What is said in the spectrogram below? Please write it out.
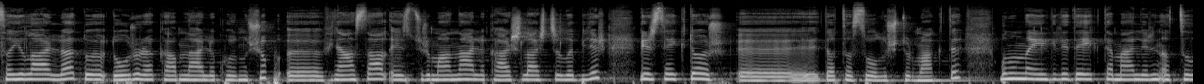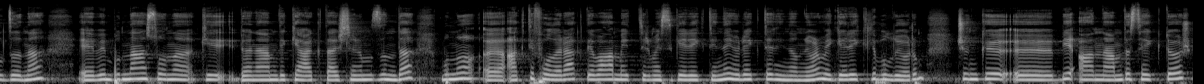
sayılarla do- doğru rakamlarla konuşup e, finansal enstrümanlarla karşılaştırılabilir bir sektör e, datası oluşturmaktı. Bununla ilgili de ilk temellerin atıldığına e, ve bundan sonraki dönemdeki arkadaşlarımızın da bunu aktif olarak devam ettirmesi gerektiğine yürekten inanıyorum ve gerekli buluyorum. Çünkü bir anlamda sektör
